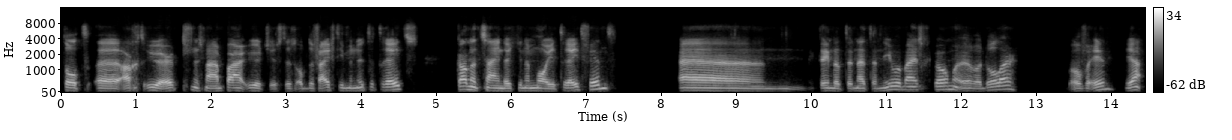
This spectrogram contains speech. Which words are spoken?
tot uh, acht uur. Dus maar een paar uurtjes. Dus op de 15 minuten trades kan het zijn dat je een mooie trade vindt. Uh, ik denk dat er net een nieuwe bij is gekomen, euro-dollar. Bovenin, ja.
